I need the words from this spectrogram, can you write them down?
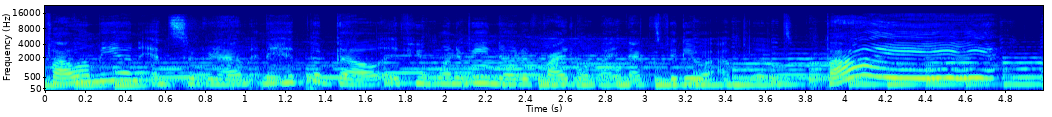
Follow me on Instagram and hit the bell if you want to be notified when my next video uploads. Bye!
